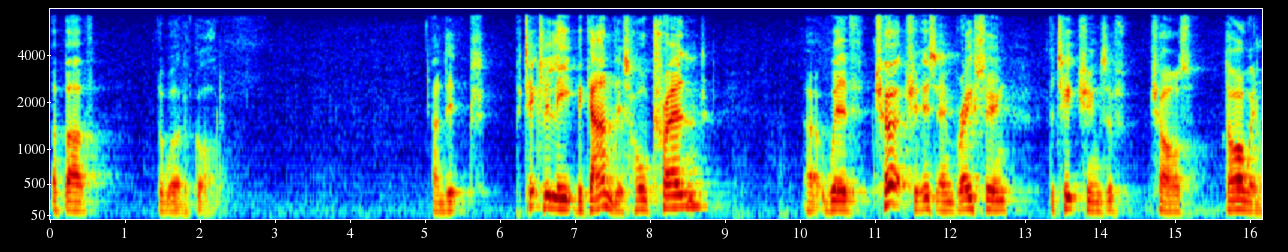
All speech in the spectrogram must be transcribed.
above the Word of God. And it particularly began this whole trend uh, with churches embracing the teachings of Charles Darwin.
